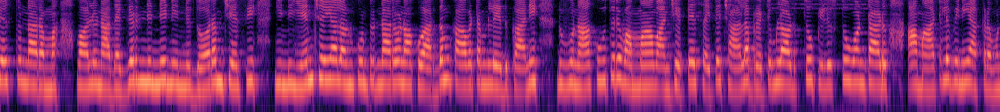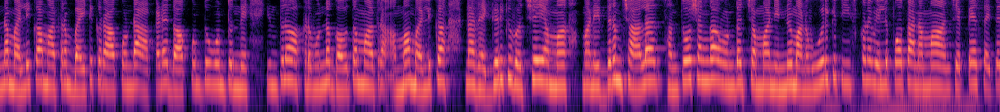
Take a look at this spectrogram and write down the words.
చేస్తున్నారమ్మా. వాళ్ళు నా దగ్గర నుండి నిన్ను దూరం చేసి నిన్ను ఏం చేయాలనుకుంటున్నారో నాకు అర్థం కావటం లేదు. కానీ నువ్వు నా కూతురు అమ్మ అని చెప్పేసి అయితే చాలా బ్రతిమలాడుతూ పిలుస్తూ ఉంటాడు. ఆ మాటలు విని అక్కడ ఉన్న మల్లిక మాత్రం బయటకు రాకుండా అక్కడే దాక్కుంటూ ఉంటుంది. ఇంతలో అక్కడ ఉన్న గౌతమ్ మాత్రం అమ్మ మల్లిక నా దగ్గరికి వచ్చేయమ్మా. మన ఇద్దరం చాలా సంతోషంగా ఉండొచ్చమ్మా. నిన్ను మన ఊరికి తీసుకుని వెళ్ళిపోతానమ్మా అని చెప్పేసి అయితే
